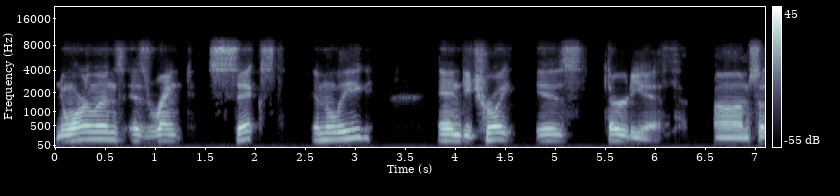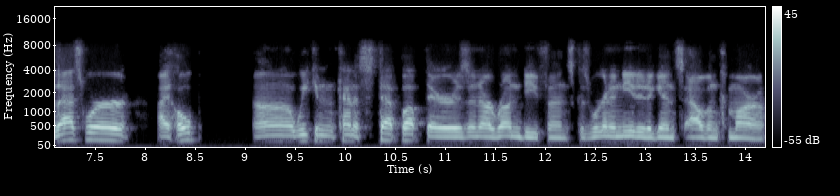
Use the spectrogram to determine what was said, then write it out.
New Orleans is ranked sixth in the league, and Detroit is 30th. Um, so that's where I hope uh, we can kind of step up there is in our run defense because we're going to need it against Alvin Kamara.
